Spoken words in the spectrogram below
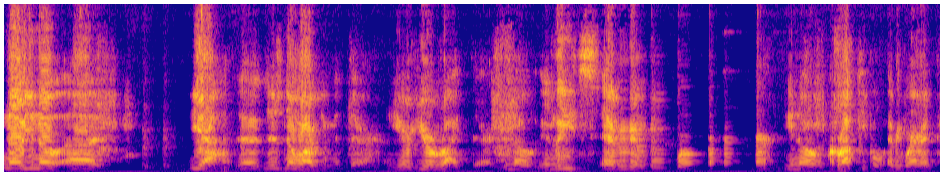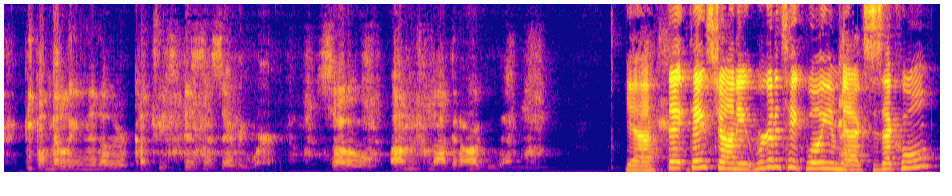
no, you know, uh, yeah, uh, there's no argument. You're you're right there. You know, elites everywhere. You know, corrupt people everywhere, and people meddling in other countries' business everywhere. So I'm not going to argue that. Yeah. Th- thanks, Johnny. We're gonna take William next. Is that cool?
